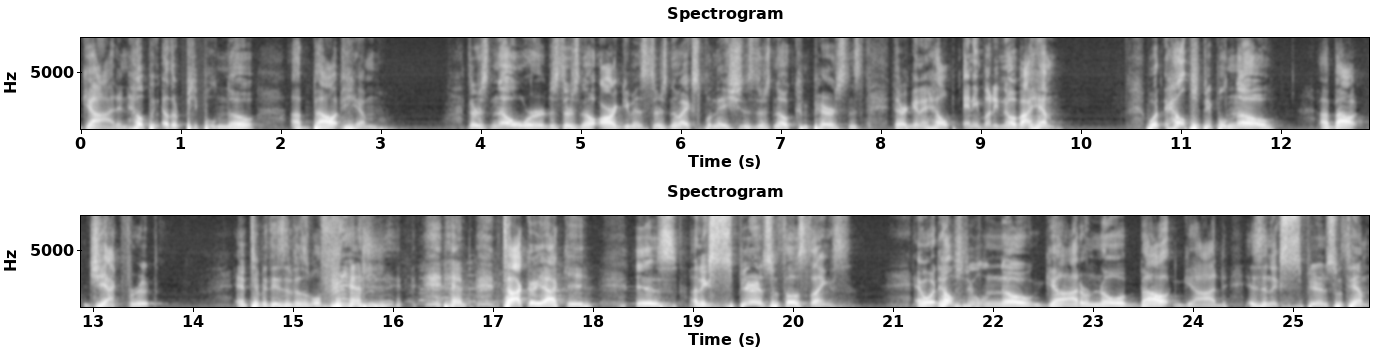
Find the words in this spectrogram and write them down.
God and helping other people know about Him, there's no words, there's no arguments, there's no explanations, there's no comparisons that are going to help anybody know about Him. What helps people know about jackfruit and Timothy's invisible friend and takoyaki is an experience with those things. And what helps people know God or know about God is an experience with Him.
